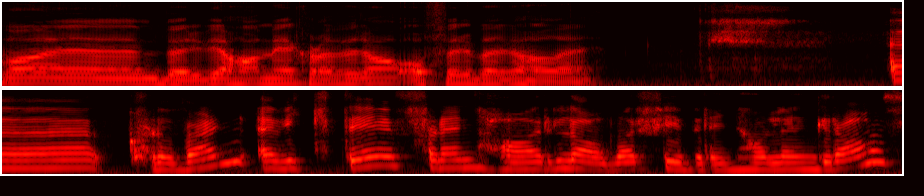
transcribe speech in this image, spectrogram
hva eh, bør vi ha med kløver, og hvorfor bør vi ha det? Uh, kløveren er viktig, for den har lavere fiberinnhold enn gras.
